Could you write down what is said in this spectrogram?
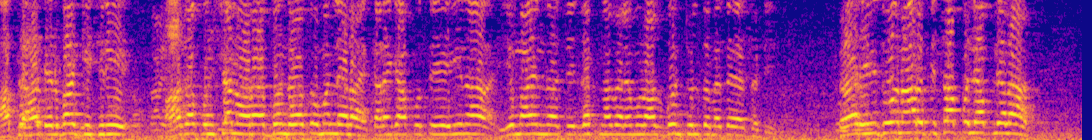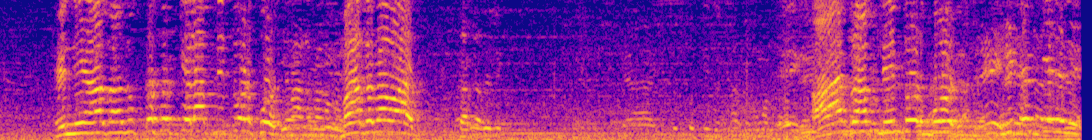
आपलं हॉटेल भाग्यश्री. आज आपण शनिवार बंद राहतो म्हणलेला आहे. कारण की आपण ते इना इमायनाची घटना झाल्यामुळे आज बंद ठेवतो मी त्यासाठी तर ही दोन आरोपी सापडले आपल्याला आज. यांनी आज अजून तसंच केलं आपली तोडफोड. माग जाऊ आज. आज आपली तोडफोड. रिटर्न केलेली.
